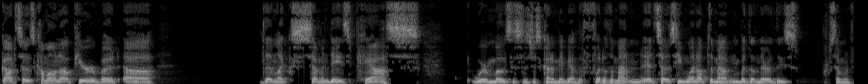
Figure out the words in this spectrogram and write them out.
God says, "Come on up here," but uh, then like seven days pass, where Moses is just kind of maybe on the foot of the mountain. It says he went up the mountain, but then there are these seven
